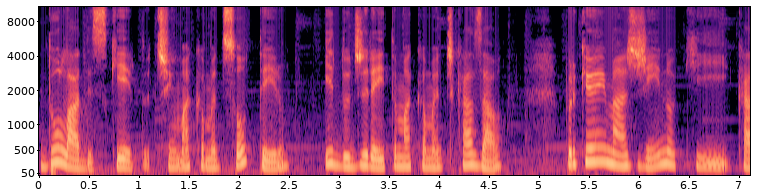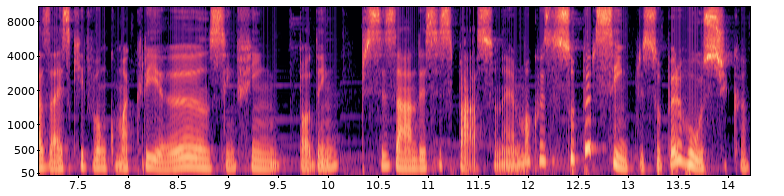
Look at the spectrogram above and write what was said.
do lado esquerdo tinha uma cama de solteiro e do direito uma cama de casal. Porque eu imagino que casais que vão com uma criança, enfim, podem precisar desse espaço, né? Uma coisa super simples, super rústica.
